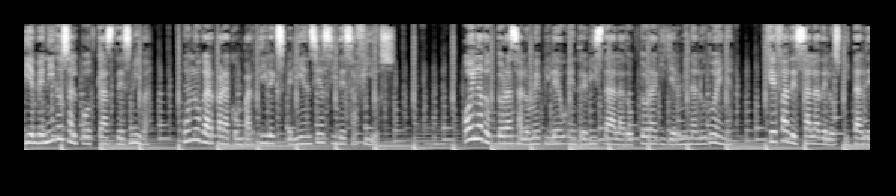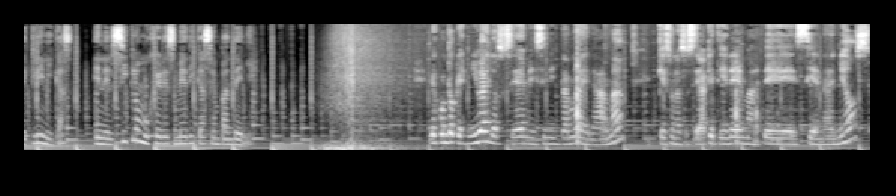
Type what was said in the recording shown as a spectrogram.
Bienvenidos al podcast de SMIVA, un lugar para compartir experiencias y desafíos. Hoy la doctora Salomé Pileu entrevista a la doctora Guillermina Ludueña, jefa de sala del Hospital de Clínicas, en el ciclo Mujeres Médicas en Pandemia. Les cuento que SMIVA es la Sociedad de Medicina Interna de la AMA, que es una sociedad que tiene más de 100 años,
